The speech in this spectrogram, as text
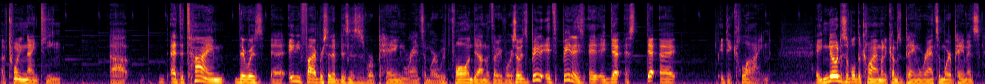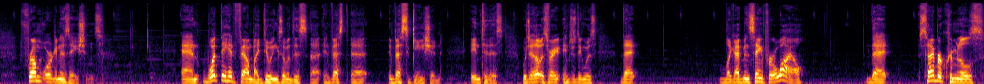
of 2019, uh, at the time there was uh, 85% of businesses were paying ransomware. We've fallen down to 34. So it's been it's been a a, a, a, a decline, a noticeable decline when it comes to paying ransomware payments from organizations. And what they had found by doing some of this uh, invest uh, investigation into this, which I thought was very interesting, was that, like I've been saying for a while, that cyber criminals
